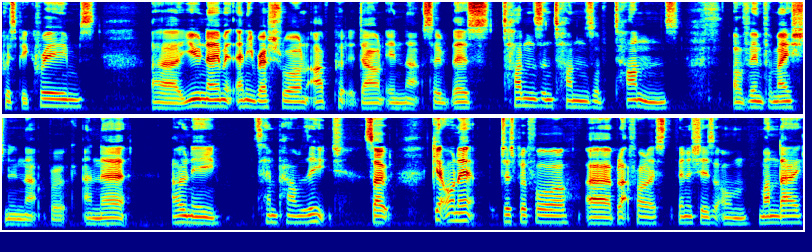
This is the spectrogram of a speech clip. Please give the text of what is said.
Krispy Kremes, uh, you name it, any restaurant, I've put it down in that. So there's tons and tons of tons of information in that book, and they're only ten pounds each. So get on it just before uh, Black Friday finishes on Monday.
